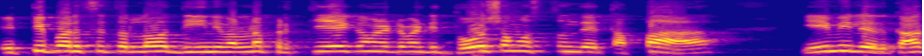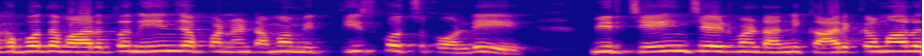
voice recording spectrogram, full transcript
ఎట్టి పరిస్థితుల్లో దీని వలన ప్రత్యేకమైనటువంటి దోషం వస్తుందే తప్ప ఏమీ లేదు. కాకపోతే వారితో నేను చెప్పండి అంటే అమ్మ మీరు తీసుకొచ్చుకోండి. మీరు చేయించేటువంటి అన్ని కార్యక్రమాలు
